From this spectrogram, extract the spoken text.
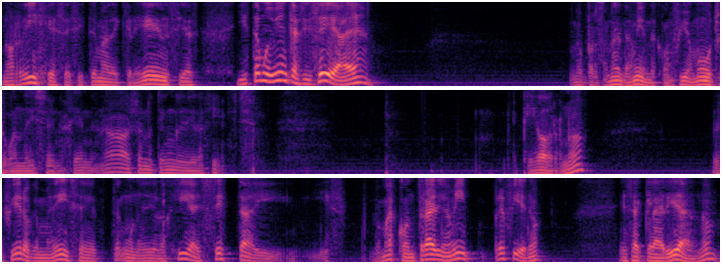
Nos rige ese sistema de creencias y está muy bien que así sea, ¿eh? Lo personal también desconfío mucho cuando dice la gente, no, yo no tengo ideología. Peor, ¿no? Prefiero que me dice, tengo una ideología, es esta y, es lo más contrario a mí, prefiero esa claridad, ¿no?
